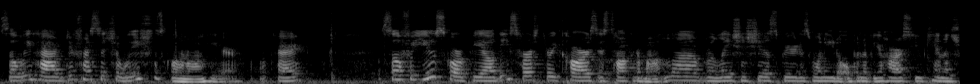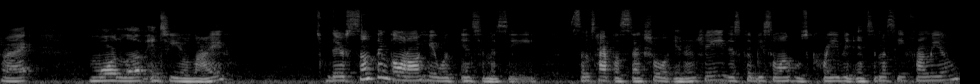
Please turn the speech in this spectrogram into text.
So we have different situations going on here, okay? So for you, Scorpio, these first three cards is talking about love, relationship. Spirit is wanting you to open up your heart so you can attract more love into your life. There's something going on here with intimacy, some type of sexual energy. This could be someone who's craving intimacy from you.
